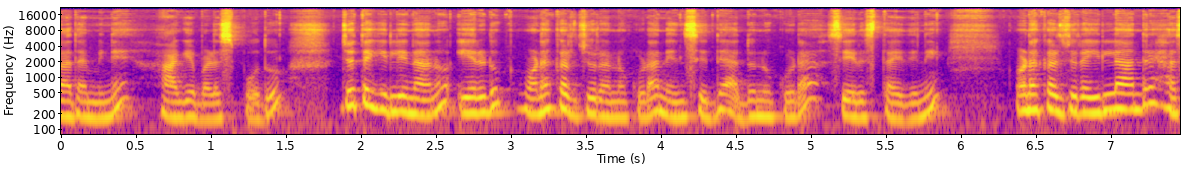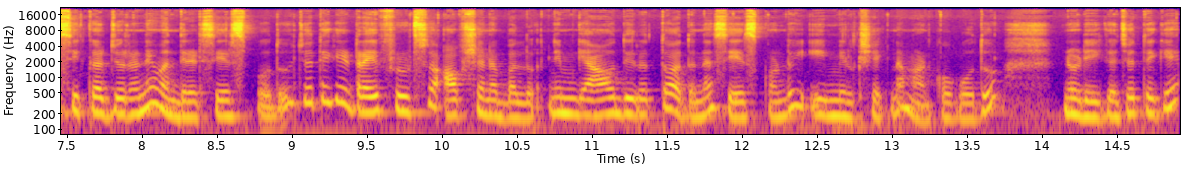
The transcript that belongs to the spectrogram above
ಬಾದಾಮಿನೇ ಹಾಗೆ ಬಳಸ್ಬೋದು. ಜೊತೆಗೆ ಇಲ್ಲಿ ನಾನು ಎರಡು ಒಣ ಖರ್ಜೂರನ್ನು ಕೂಡ ನೆನೆಸಿದ್ದೆ. ಅದನ್ನು ಕೂಡ ಸೇರಿಸ್ತಾ ಇದ್ದೀನಿ. ಒಣ ಖರ್ಜೂರ ಇಲ್ಲ ಅಂದರೆ ಹಸಿ ಖರ್ಜೂರನೇ ಒಂದೆರಡು ಸೇರಿಸ್ಬೋದು. ಜೊತೆಗೆ ಡ್ರೈ ಫ್ರೂಟ್ಸು ಆಪ್ಷನಬಲ್ಲು. ನಿಮ್ಗೆ ಯಾವುದಿರುತ್ತೋ ಅದನ್ನು ಸೇರಿಸ್ಕೊಂಡು ಈ ಮಿಲ್ಕ್ ಶೇಕ್ನ ಮಾಡ್ಕೋಬೋದು. ನೋಡಿ ಈಗ ಜೊತೆಗೆ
